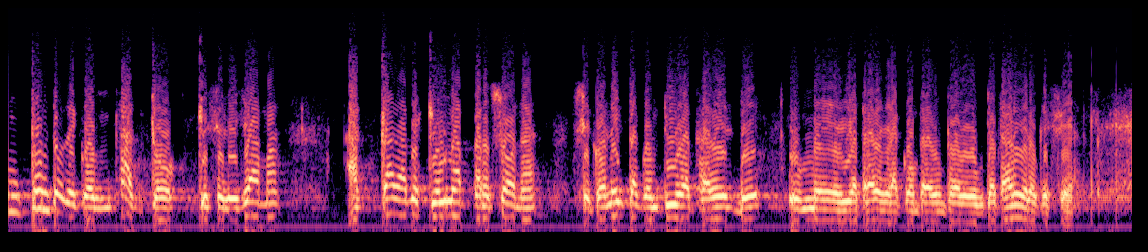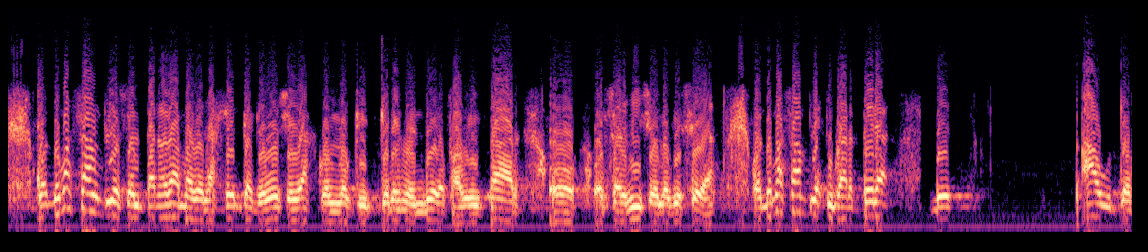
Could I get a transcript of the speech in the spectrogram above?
un punto de contacto que se le llama a cada vez que una persona se conecta contigo a través de un medio, a través de la compra de un producto, a través de lo que sea. Cuanto más amplio es el panorama de la gente a que vos llegás con lo que querés vender o fabricar o, o servicio lo que sea, cuanto más amplia es tu cartera de autos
